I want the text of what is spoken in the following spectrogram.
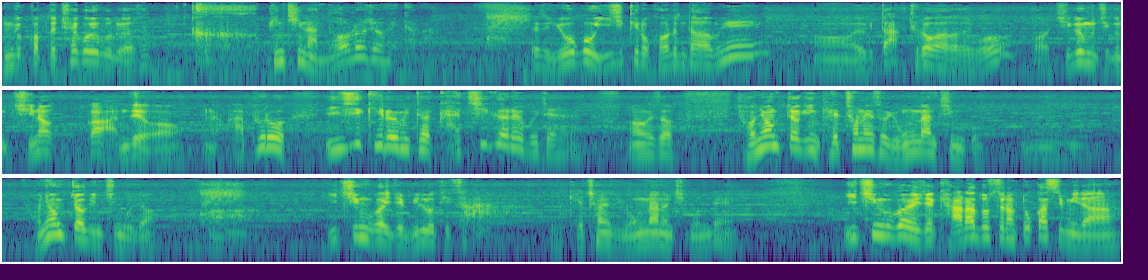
공격값도 최고의 부류여서 크, 빈티나 널어줘야겠다. 그래서 요거 20km 걸은 다음에 어, 여기 딱 들어가가지고 어, 지금은 지금 진화가 안 돼요. 음, 앞으로 20km 같이 걸어보자. 어, 그래서 전형적인 개천에서 용난 친구. 음, 전형적인 친구죠. 아, 이 친구가 이제 밀로티 사 개천에서 용나는 친구인데 이 친구가 이제 갸라도스랑 똑같습니다.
